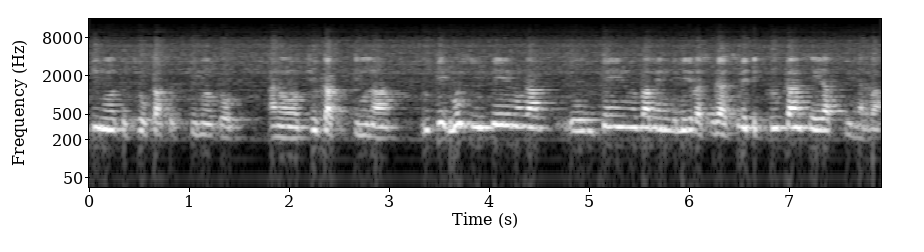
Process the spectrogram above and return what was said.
ていうものと聴覚っていうものと、あの、嗅覚っていうものは、受け、もし受け入れのが、受け入れの場面で見れば、それは全て空間性だっていうならば、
